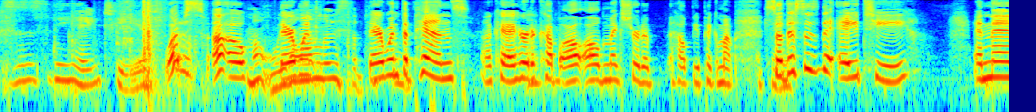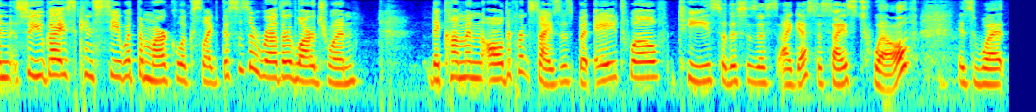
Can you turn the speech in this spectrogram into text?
This is the AT. Whoops. Uh-oh. No, there went lose the There went the pins. Okay, I heard a couple. I'll, I'll make sure to help you pick them up. So this is the AT. And then so you guys can see what the mark looks like. This is a rather large one. They come in all different sizes, but A12T, so this is a, I guess a size 12 is what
